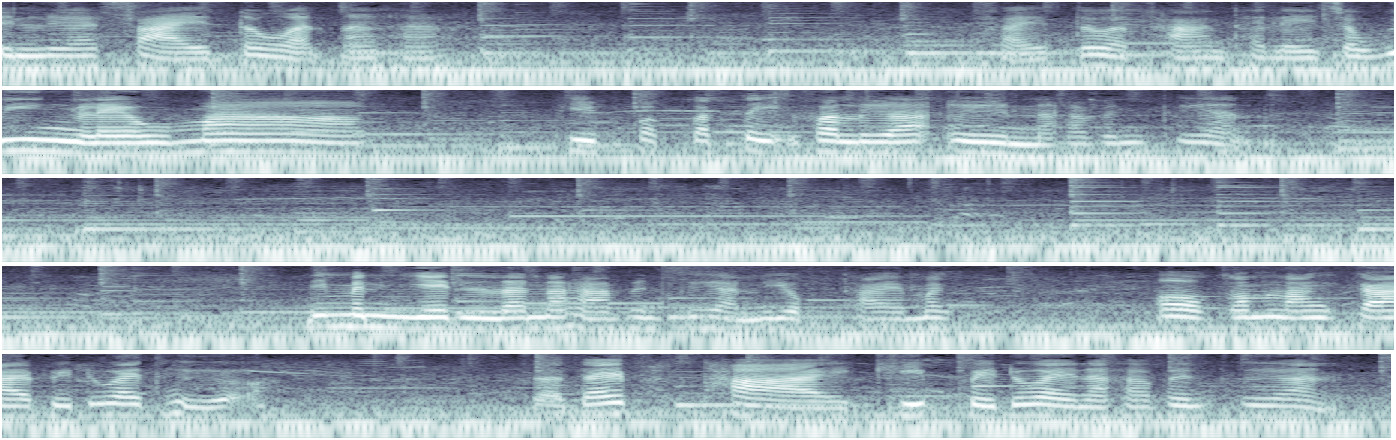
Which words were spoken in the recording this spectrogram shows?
เป็นเรือสายตรวจนะคะ สายตรวจทางทะเลจะวิ่งเร็วมากผิดปกติกว่าเรืออื่นนะคะเพื่อนๆนี่มันเย็นแล้วนะคะเพื่อนๆหยกไทยมาออกกำลังกายไปด้วยถือ จะได้ถ่ายคลิปไปด้วยนะคะเพื่อนๆ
